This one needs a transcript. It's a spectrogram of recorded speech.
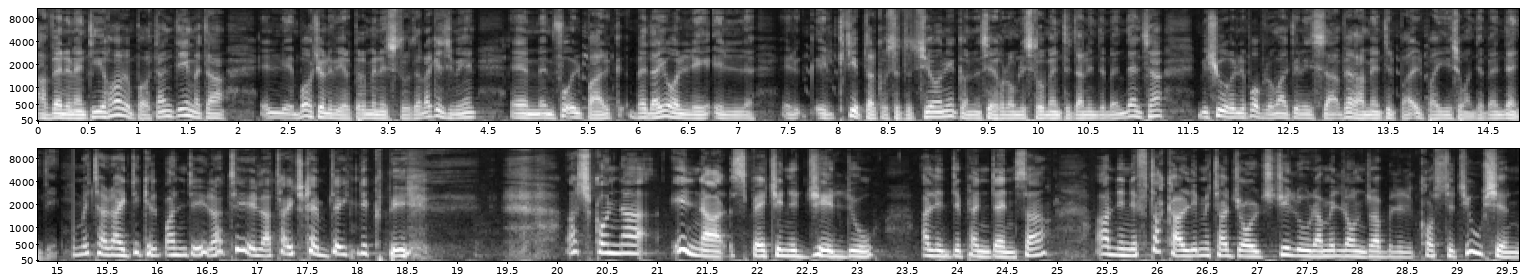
avveniment ieħor importanti meta Borg Olivier, Prim Ministru ta' dak iż-żmien, minn fuq il-palk beda jgħolli l-ktieb tal-Kostituzzjoni, konna nsejħulhom l-istrumenti tal-Indipendenza, biex juri li l-poplu Malti li issa verament il-pajjiż huwa indipendenti. U meta rajt dik il-bandiera tiela' tgħidx kemm bdejt nikbi. Għax konna ilna speċi niġġieldu għall-indipendenza. Għadni niftakar li meta George ġie lura mil-Londra bil-Constitution,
